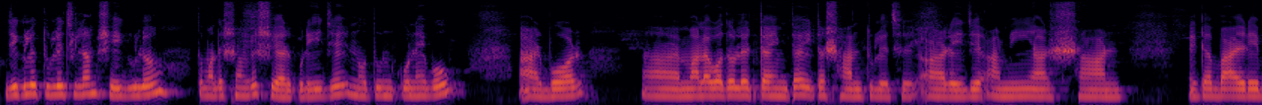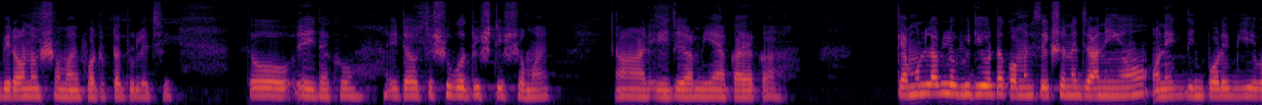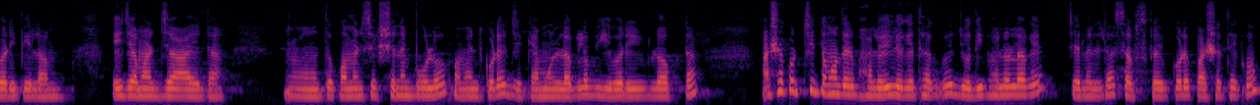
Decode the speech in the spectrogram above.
যেগুলো তুলেছিলাম সেইগুলো তোমাদের সঙ্গে শেয়ার করি। এই যে নতুন কনে বউ আর বর মালা বদলের টাইমটা এটা শান তুলেছে। আর এই যে আমি আর শান, এটা বাইরে বেরোনোর সময় ফটোটা তুলেছি। তো এই দেখো, এটা হচ্ছে শুভ দৃষ্টির সময়। আর এই যে আমি একা একা। কেমন লাগল ভিডিওটা কমেন্ট সেকশানে জানিও। অনেক দিন পরে বিয়ে বাড়ি পেলাম। এই যে আমার যা এটা। তো কমেন্ট সেকশানে বলো কমেন্ট করে যে কেমন লাগল বিয়েবাড়ির ব্লগটা আশা করছি তোমাদের ভালোই লেগে থাকবে। যদি ভালো লাগে, চ্যানেলটা সাবস্ক্রাইব করে পাশে থেকো।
